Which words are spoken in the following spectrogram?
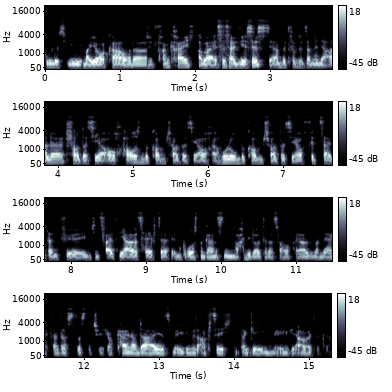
cool ist wie Mallorca oder Südfrankreich, aber es ist halt wie es ist. Ja, betrifft jetzt am Ende alle. Schaut, dass ihr auch Pausen bekommt, schaut, dass ihr auch Erholung bekommt, schaut, dass ihr auch fit seid dann für eben die zweite Jahreshälfte. Im Großen und Ganzen machen die Leute das auch. Ja, also man merkt halt, dass das natürlich auch keiner da jetzt irgendwie mit Absicht dagegen irgendwie arbeitet. Ja.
